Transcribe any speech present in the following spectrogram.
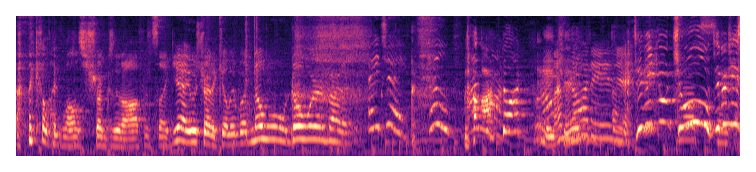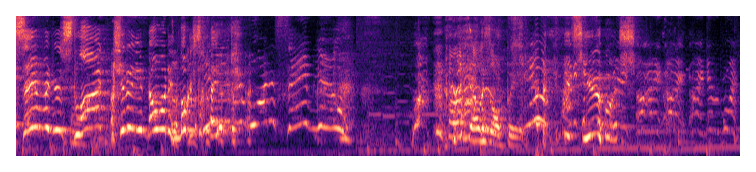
I like how like Wells shrugs it off. It's like, yeah, he was trying to kill me, but no, don't worry about it. AJ, help! I'm not I'm AJ. not AJ. Didn't you too? Didn't you save in your slot? Shouldn't you know what it looks like? I want to save you. I like how he's all big. It's huge. Alright, alright, alright, never mind.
